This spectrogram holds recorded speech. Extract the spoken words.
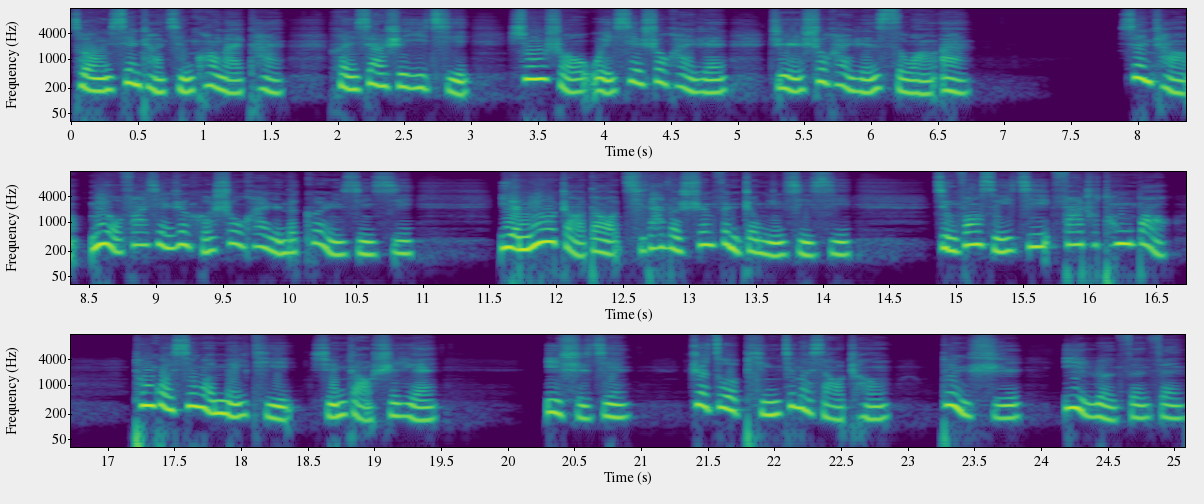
从现场情况来看，很像是一起凶手猥亵受害人致受害人死亡案。现场没有发现任何受害人的个人信息，也没有找到其他的身份证明信息。警方随即发出通报，通过新闻媒体寻找尸源。一时间，这座平静的小城顿时议论纷纷。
